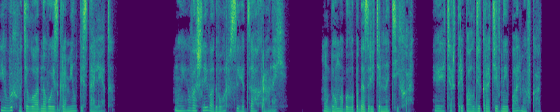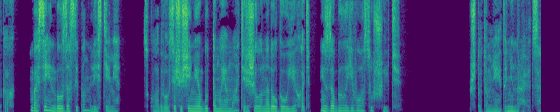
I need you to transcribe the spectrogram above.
и выхватил у одного из громил пистолет. Мы вошли во двор вслед за охраной. У дома было подозрительно тихо. Ветер трепал декоративные пальмы в катках. Бассейн был засыпан листьями. Складывалось ощущение, будто моя мать решила надолго уехать и забыла его осушить. Что-то мне это не нравится.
